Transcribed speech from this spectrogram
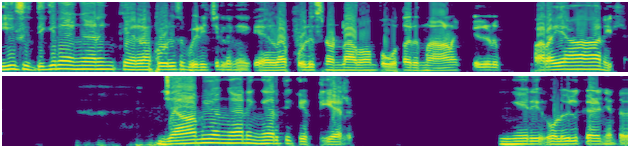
ഈ സിദ്ദിഖിനെ എങ്ങാനും കേരള പോലീസ് പിടിച്ചില്ലെങ്കിൽ കേരള പോലീസിനുണ്ടാവാൻ പോകുന്ന ഒരു നാണക്കേട് പറയാനില്ല. ജാമ്യം എങ്ങാനും ഇങ്ങേർക്ക് കിട്ടിയാലും ഇങ്ങേര് ഒളിവിൽ കഴിഞ്ഞിട്ട്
